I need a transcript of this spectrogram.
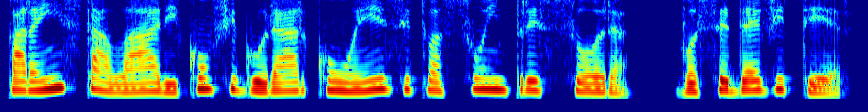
Para instalar e configurar com êxito a sua impressora, você deve ter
